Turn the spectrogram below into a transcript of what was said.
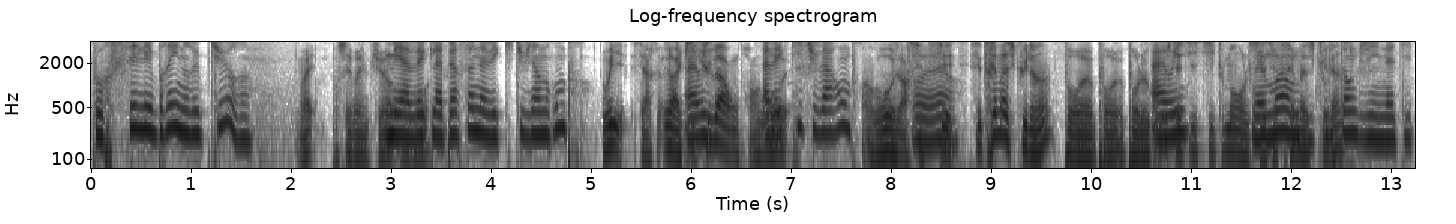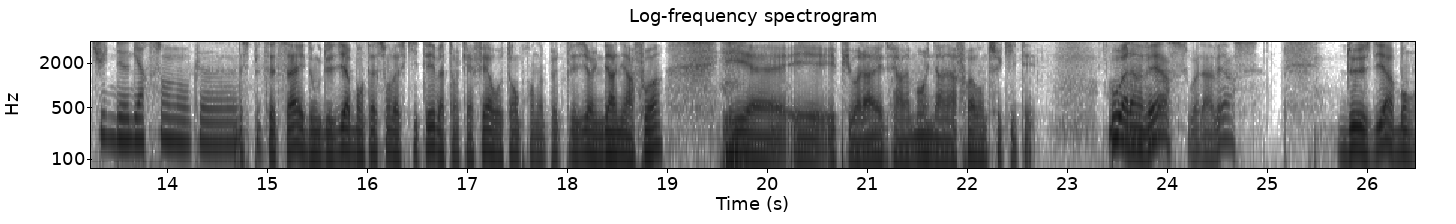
Pour célébrer une rupture, Ouais, pour célébrer une rupture. mais avec gros. la personne avec qui tu viens de rompre Oui, c'est-à-dire à qui Ah tu oui. vas rompre. En gros, Avec qui tu vas rompre en gros alors c'est, Oh c'est- très masculin pour, pour, pour le coup, Ah statistiquement, on le Mais sait, c'est très on me dit tout masculin. le temps que j'ai une attitude de garçon, donc... euh, Bah, c'est peut-être ça, et donc de se dire, bon, de toute façon, on va se quitter, bah, tant qu'à faire, autant prendre un peu de plaisir une dernière fois, et, euh, et, et puis voilà, et de faire l'amour une dernière fois avant de se quitter. Ou à l'inverse, ou à l'inverse, de se dire, bon,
